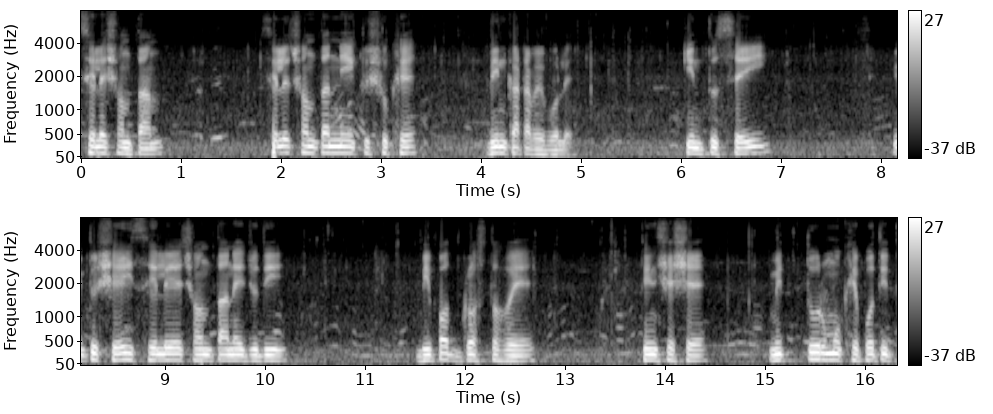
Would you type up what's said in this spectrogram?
ছেলে সন্তান। ছেলের সন্তান নিয়ে একটু সুখে দিন কাটাবে বলে। কিন্তু সেই কিন্তু সেই ছেলে সন্তানে যদি বিপদগ্রস্ত হয়ে দিন শেষে মৃত্যুর মুখে পতিত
